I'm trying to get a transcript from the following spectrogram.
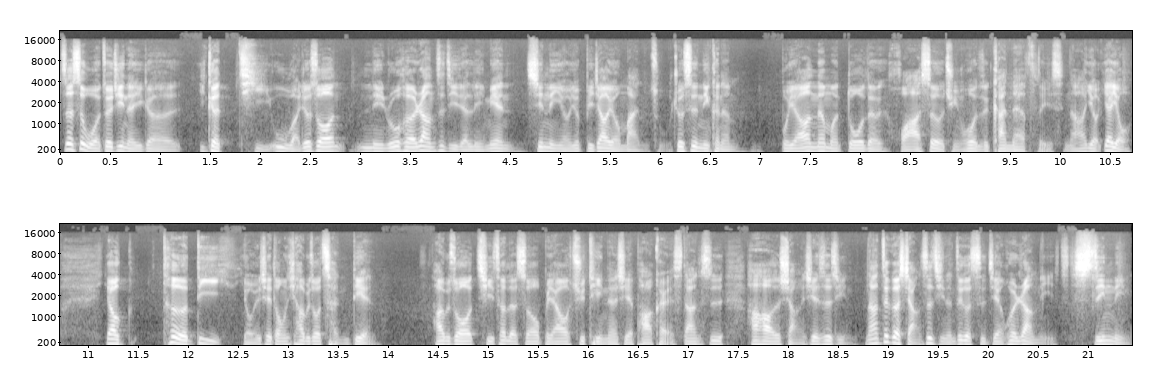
这是我最近的一个一个体悟啊，就是说你如何让自己的里面心灵有有比较有满足，就是你可能不要那么多的滑社群或者是看 Netflix，然后有要有要特地有一些东西，好比说沉淀。好比说，骑车的时候不要去听那些 podcast，但是好好的想一些事情。那这个想事情的这个时间，会让你心灵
